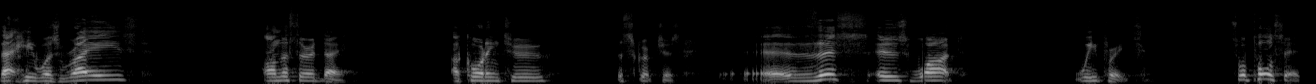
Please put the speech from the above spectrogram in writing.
that he was raised on the third day according to the scriptures. Uh, this is what we preach. That's what Paul said.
